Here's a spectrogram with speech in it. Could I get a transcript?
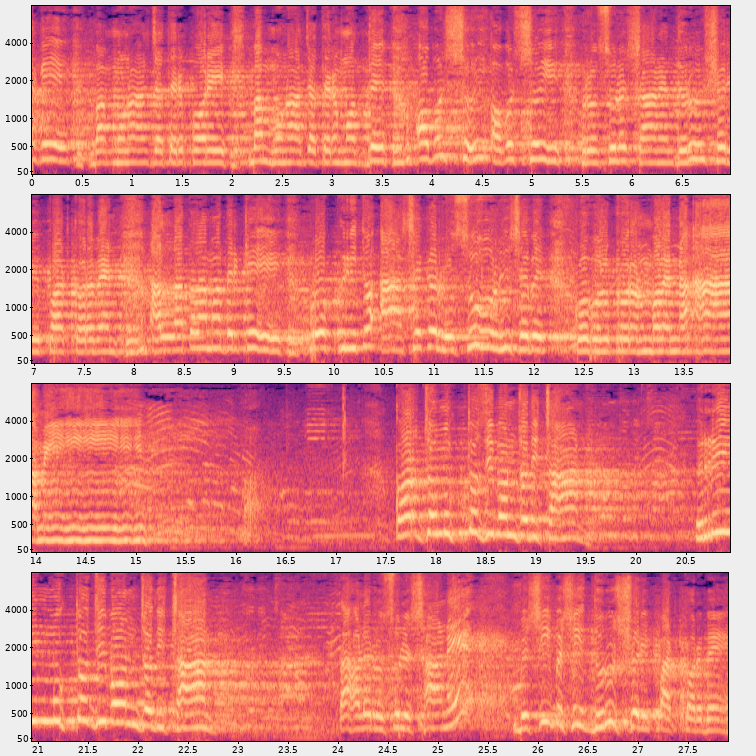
আগে বা মোনাজাতের পরে বা মোনাজাতের মধ্যে অবশ্যই অবশ্যই রসুল শানে দুরুদ শরীফ পাঠ করবেন। আল্লাহ তালা আমাদেরকে প্রকৃত আশেকের রসুল হিসেবে কবুল করুন, বলেন না আমি কর্জমুক্ত জীবন যদি চান ঋণ মুক্ত জীবন যদি চান, তাহলে রসুলের শানে বেশি বেশি দুরুশ্বরী পাঠ করবেন।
